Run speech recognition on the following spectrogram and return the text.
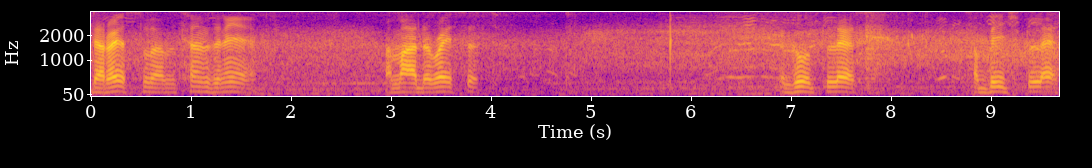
Dar es Salaam, Tanzania. I'm at the Reset. A good place. A beach place.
